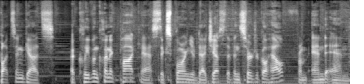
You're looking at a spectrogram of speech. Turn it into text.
Butts and Guts, a Cleveland Clinic podcast exploring your digestive and surgical health from end to end.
